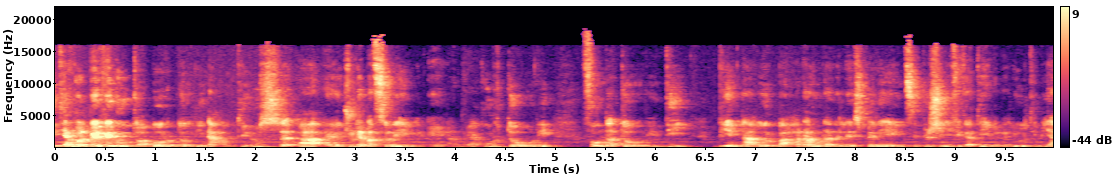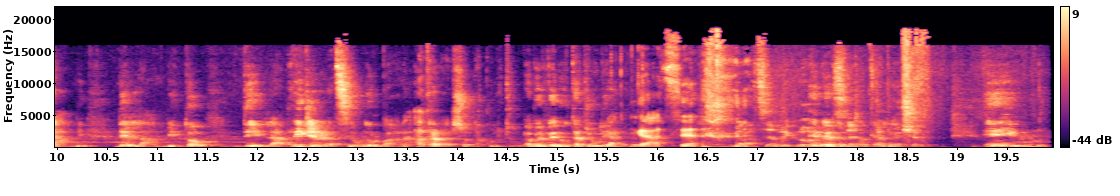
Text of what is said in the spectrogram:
E diamo il benvenuto a bordo di Nautilus a eh, Giulia Mazzolin e Andrea Curtoni, fondatori di Biennale Urbana, una delle esperienze più significative negli ultimi anni nell'ambito della rigenerazione urbana attraverso la cultura. Benvenuta Giulia. Grazie. Grazie Enrico. E benvenuto anche a te. Ehm,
